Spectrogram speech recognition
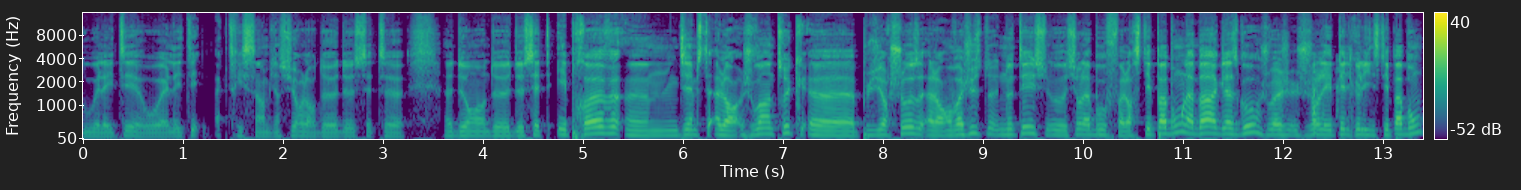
où elle a été, où elle a actrice, hein, bien sûr, lors de, cette, euh, de, de- cette épreuve. Euh, James, alors, je vois un truc, euh, plusieurs choses. Alors, on va juste noter sur, la bouffe. Alors, c'était pas bon là-bas à Glasgow? Je vois je- sur les quelques lignes, c'était pas bon?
